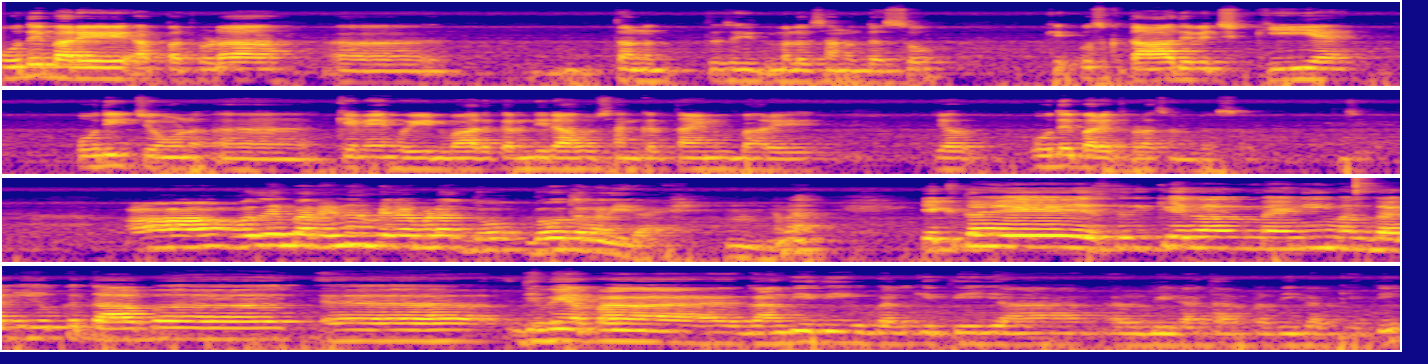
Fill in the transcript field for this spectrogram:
ਉਹਦੇ ਬਾਰੇ ਆਪਾਂ ਥੋੜਾ ਤੁਹਾਨੂੰ ਤੁਸੀਂ ਮਤਲਬ ਸਾਨੂੰ ਦੱਸੋ ਕਿ ਉਸ ਕਿਤਾਬ ਦੇ ਵਿੱਚ ਕੀ ਹੈ ਉਹਦੀ ਚੋਣ ਕਿਵੇਂ ਹੋਈ ਅਨੁਵਾਦ ਕਰਨ ਦੀ ਰਾਹੁਲ ਸ਼ੰਕਰ ਤਾਇਨ ਬਾਰੇ ਜਾਂ ਉਹਦੇ ਬਾਰੇ ਥੋੜਾ ਸਾਨੂੰ ਦੱਸੋ। ਜੀ। ਆ ਉਹਦੇ ਬਾਰੇ ਨਾ ਮੇਰਾ ਬੜਾ ਦੋ ਦੋ ਤਰ੍ਹਾਂ ਦੀ ਰਾਏ ਹੈ ਹਮ। ਇੱਕ ਤਾਂ ਇਹ ਇਸ ਤਰੀਕੇ ਨਾਲ ਮੈਂ ਨਹੀਂ ਮੰਨਦਾ ਕਿ ਉਹ ਕਿਤਾਬ ਅਹ, ਜਿਵੇਂ ਆਪਾਂ ਗਾਂਧੀ ਦੀ ਗੱਲ ਕੀਤੀ ਜਾਂ ਰਵੀਰਾ ਥਾਪਰ ਦੀ ਗੱਲ ਕੀਤੀ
